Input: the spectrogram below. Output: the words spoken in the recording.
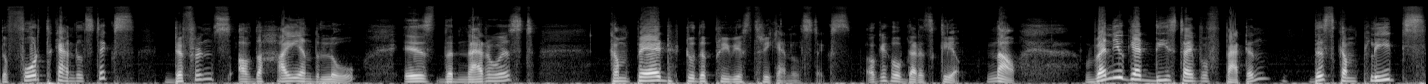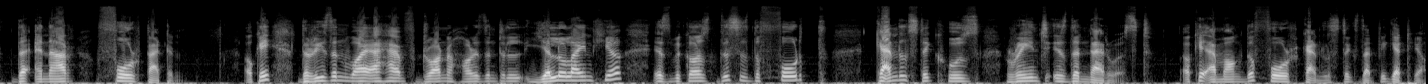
the fourth candlesticks difference of the high and the low is the narrowest compared to the previous three candlesticks. Okay hope that is clear. Now when you get these type of pattern this completes the NR4 pattern. Okay the reason why I have drawn a horizontal yellow line here is because this is the fourth candlestick whose range is the narrowest okay among the four candlesticks that we get here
